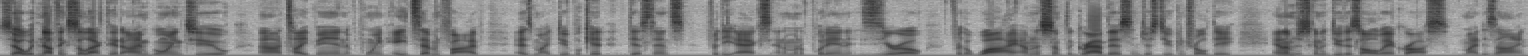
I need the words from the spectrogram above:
So with nothing selected, I'm going to uh, type in 0.875 as my duplicate distance for the X and I'm going to put in 0 for the Y. I'm going to simply grab this and just do Control D and I'm just going to do this all the way across my design.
